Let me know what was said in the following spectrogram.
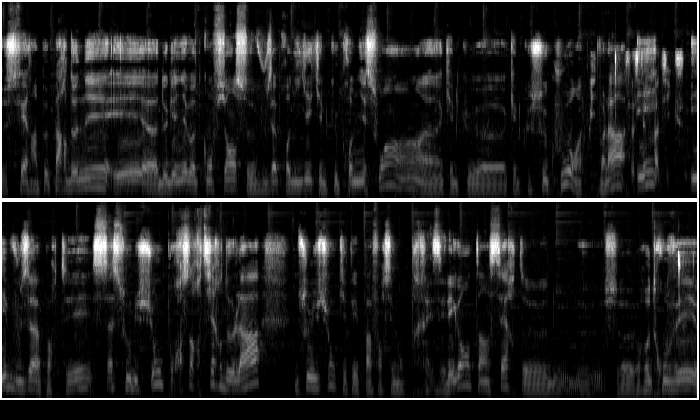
de, se faire un peu pardonner et euh, de gagner votre confiance, vous a prodigué quelques premiers soins, hein, quelques, quelques secours, voilà, ça, et, pratique, et vous a apporté sa solution pour sortir de là, une solution qui n'était pas forcément très élégante, hein, certes, de, de, se retrouver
